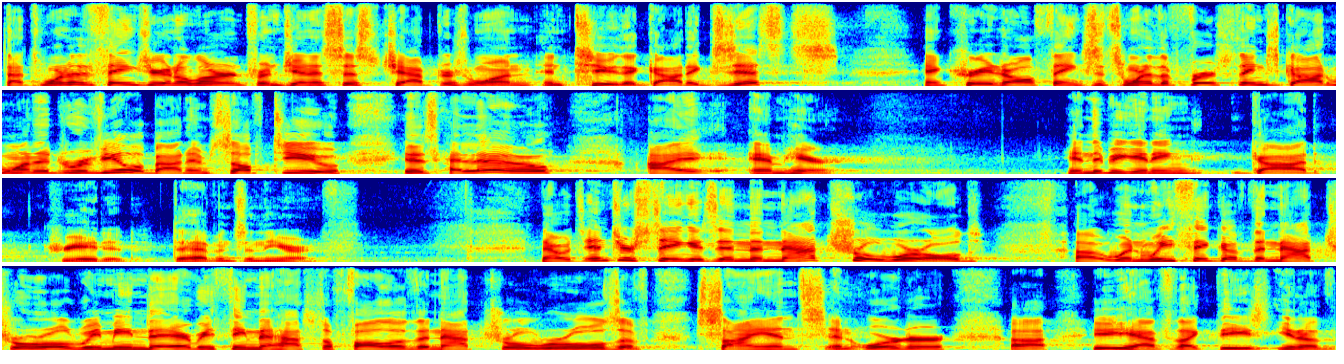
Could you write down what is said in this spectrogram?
That's one of the things you're going to learn from Genesis chapters 1 and 2 that God exists and created all things. It's one of the first things God wanted to reveal about himself to you is, "Hello, I am here." In the beginning, God created the heavens and the earth. Now, what's interesting is in the natural world, uh, when we think of the natural world, we mean that everything that has to follow the natural rules of science and order. Uh, you have like these, you know,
